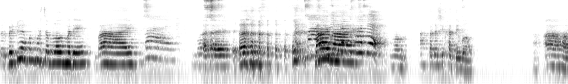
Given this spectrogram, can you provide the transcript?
तर भेटूया आपण पुढच्या ब्लॉगमध्ये बाय बाय बाय बाय मग आता कशी खाते बघ. आहा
